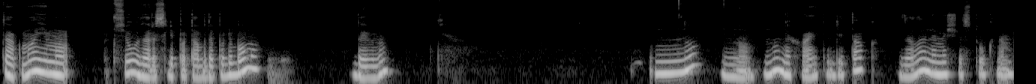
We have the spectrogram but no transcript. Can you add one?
Так, маємо цю, зараз сліпота буде по-любому. Дивно. Ну, ну, ну, нехай тоді так. Зеленими ще стукнемо.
